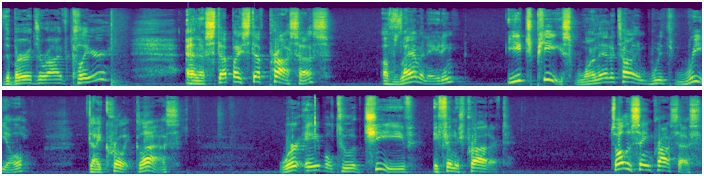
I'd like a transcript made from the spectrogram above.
the birds arrive clear and a step-by-step -step process of laminating each piece one at a time with real dichroic glass, we're able to achieve a finished product. It's all the same process.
